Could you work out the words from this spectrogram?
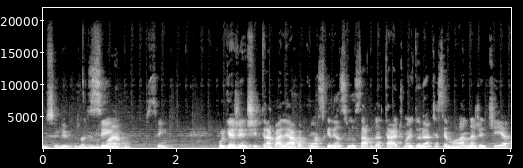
inseridos ali no sim, bairro? Sim, porque a gente trabalhava com as crianças no sábado à tarde, mas durante a semana a gente ia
